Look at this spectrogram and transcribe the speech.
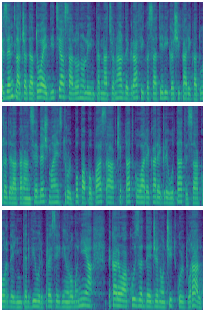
Prezent la cea de-a doua ediție a Salonului Internațional de Grafică, Satirică și Caricatură de la Caransebeș, maestrul Popa Popas a acceptat cu oarecare greutate să acorde interviuri presei din România, pe care o acuză de genocid cultural.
